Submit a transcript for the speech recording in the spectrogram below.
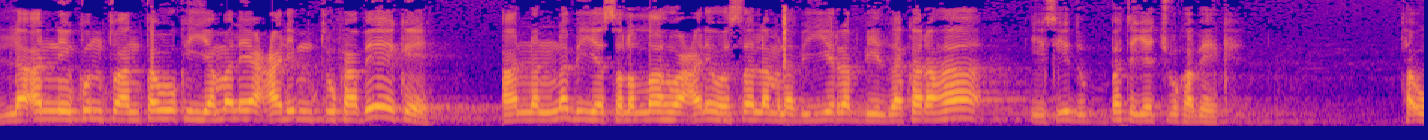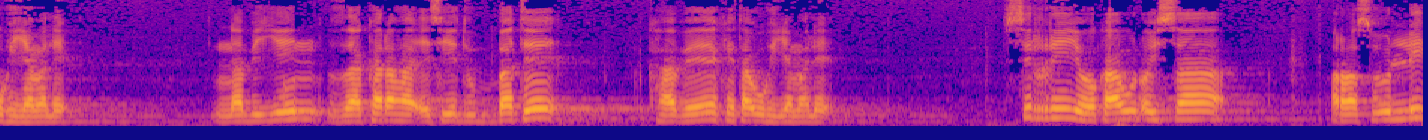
illaa annii kuntu an tahuu kiyya malee calimtu ka beeke sala allahu aleyhi wasalam nabiyyi rabbii zakarahaa isii dubbate jechuu ka beeke ta'uu kiyya malee nabiyyiin zakarahaa isii dubbate ka beeke ta'uu kiyya malee sirrii yookaan dhoysaa rasuulli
